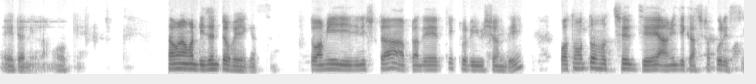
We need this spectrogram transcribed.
এটা নিলাম ওকে। মানে আমার ডিজাইনটা হয়ে গেছে। তো আমি এই জিনিসটা আপনাদেরকে একটু রিভিশন দিই। প্রথমত হচ্ছে যে, আমি যে কাজটা করেছি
